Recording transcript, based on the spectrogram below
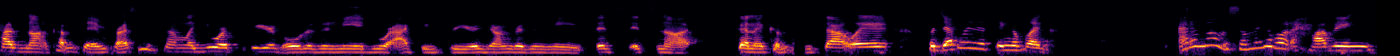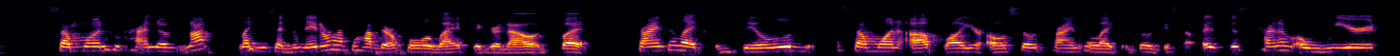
has not come to impress me. So I'm like, you are three years older than me, and you are acting three years younger than me. It's it's not gonna compete that way. But definitely the thing of like, I don't know, something about having someone who kind of not like you said, they don't have to have their whole life figured out, but trying to like build someone up while you're also trying to like build yourself. It's just kind of a weird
